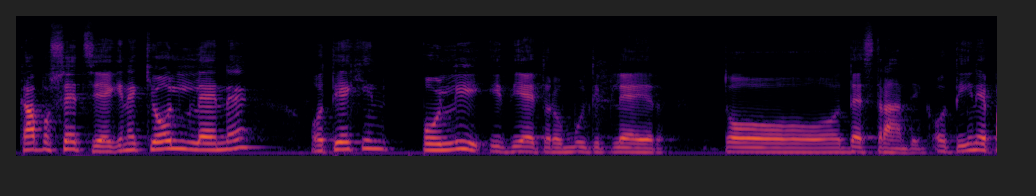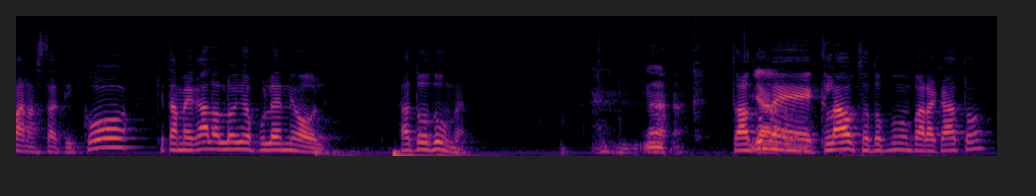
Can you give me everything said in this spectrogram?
Κάπως έτσι έγινε και όλοι λένε ότι έχει πολύ ιδιαίτερο multiplayer το Death Stranding. Ότι είναι επαναστατικό και τα μεγάλα λόγια που λένε όλοι. Θα το δούμε. Να. Θα Για να δούμε Cloud, θα το πούμε παρακάτω.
